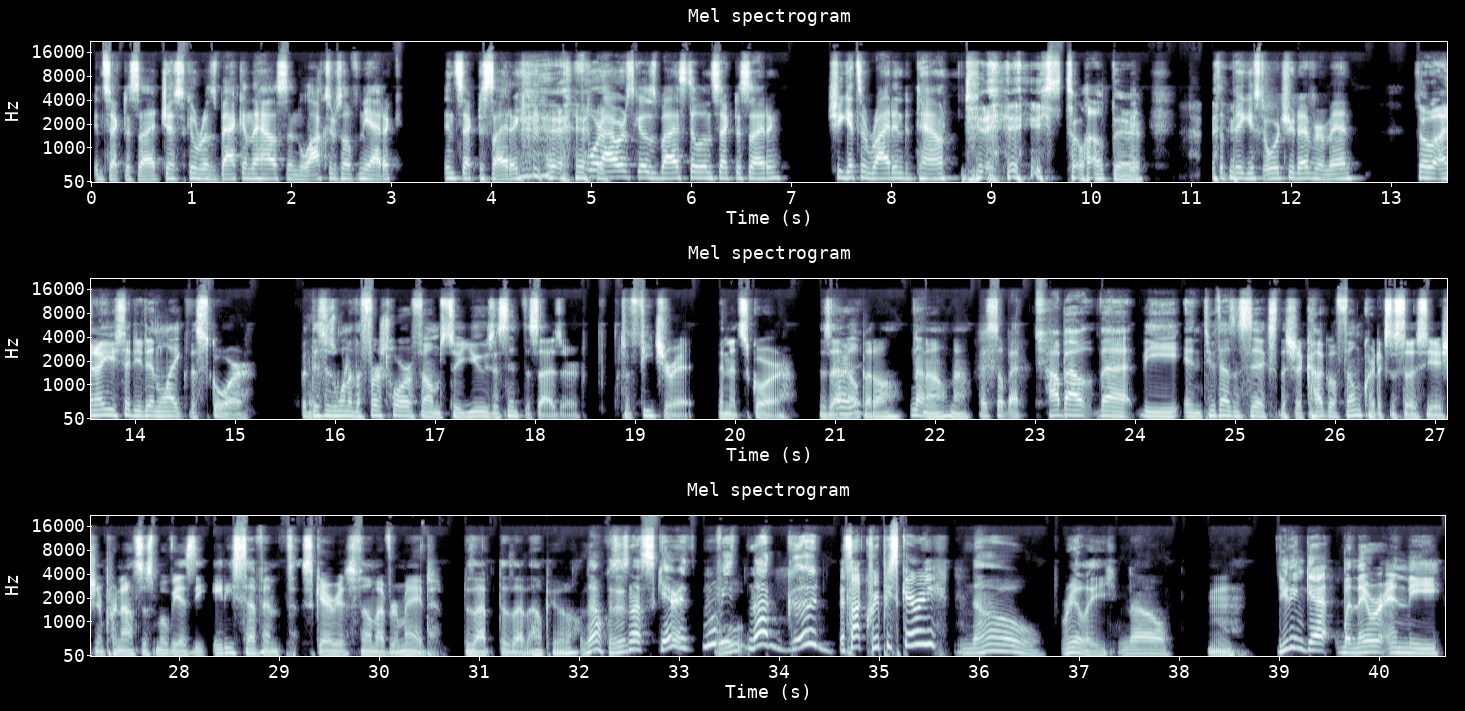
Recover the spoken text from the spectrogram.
Insecticide. Jessica runs back in the house and locks herself in the attic. Insecticiding. Four hours goes by, still insecticiding. She gets a ride into town. He's still out there. It's the biggest orchard ever, man. So I know you said you didn't like the score. But this is one of the first horror films to use a synthesizer to feature it in its score. Does that Oh, really? help at all? No. no, no. That's still bad. How about that? The in 2006, the Chicago Film Critics Association pronounced this movie as the 87th scariest film ever made. Does that does that help you at all? No, because it's not scary. The movie's Ooh. not good. It's not creepy scary, No, really. no. Hmm. You didn't get when they were in the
